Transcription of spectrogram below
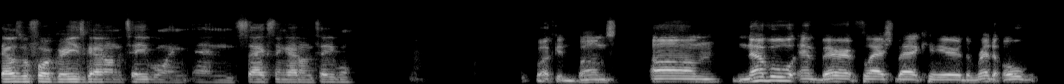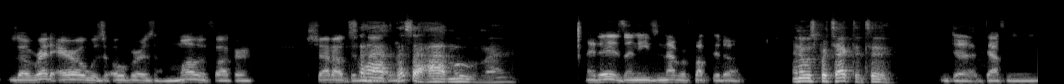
that was before Graves got on the table and, and Saxton got on the table. Fucking bums. Um, Neville and Barrett flashback here. The red o- the red arrow was over as a motherfucker. Shout out that's to a hot, that's a hot move, man. It is, and he's never fucked it up. And it was protected too. Yeah, definitely.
